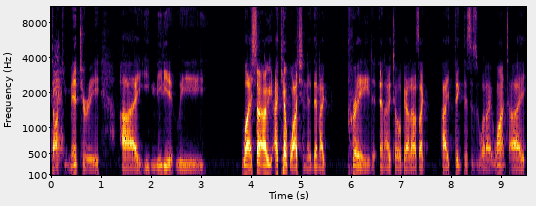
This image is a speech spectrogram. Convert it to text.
documentary, I immediately well I started I, I kept watching it. Then I prayed and I told God I was like I think this is what I want. I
